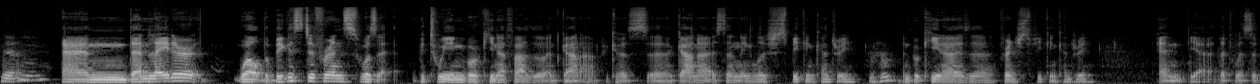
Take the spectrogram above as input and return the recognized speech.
Yeah. Mm. And then later, well, the biggest difference was between Burkina Faso and Ghana because uh, Ghana is an English speaking country hmm and Burkina is a French speaking country. And yeah, that was a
